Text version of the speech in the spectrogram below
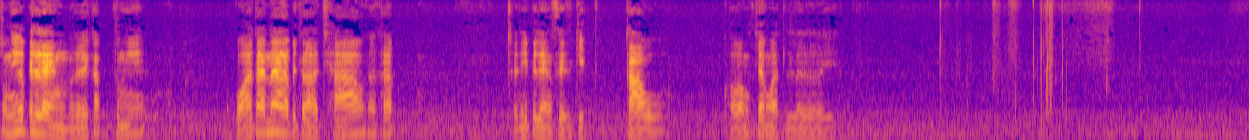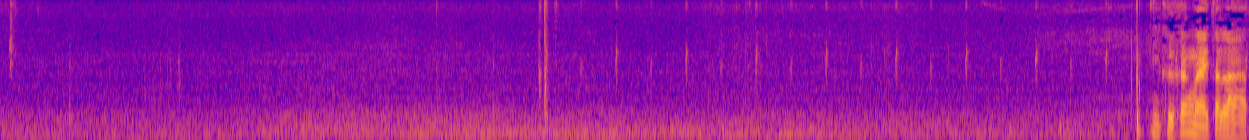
ตรงนี้ก็เป็นแหล่งเลยครับ ตรงนี้ ขวาด้านหน้าเป็นตลาดเช้านะครับอันนี้เป็นแหล่งเศรษฐกิจ เก่าของจังหวัดเลย นี่คือข้างในตลาด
